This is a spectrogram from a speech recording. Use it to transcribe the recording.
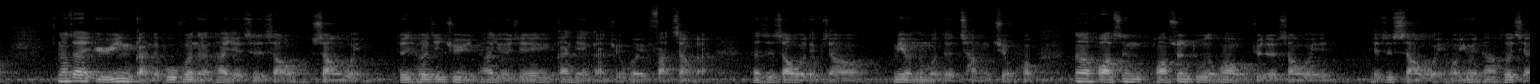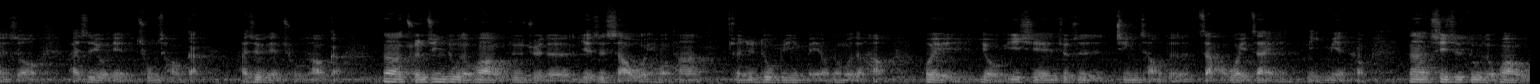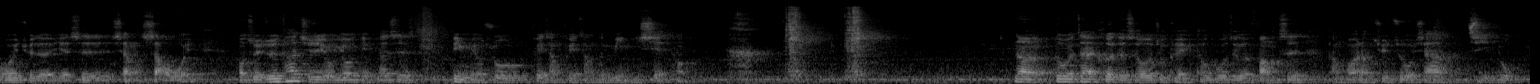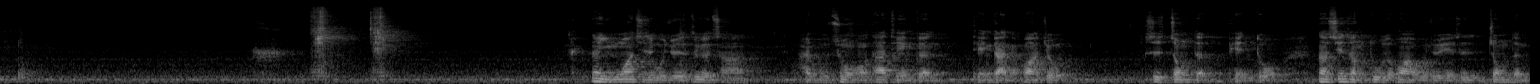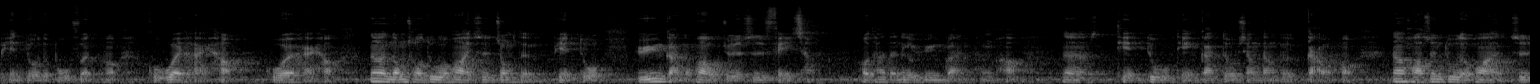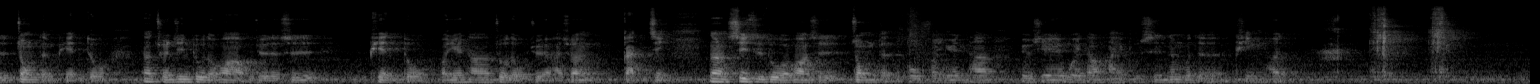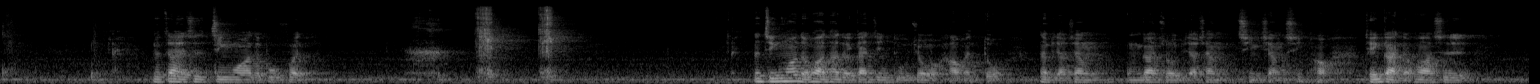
那在余韵感的部分呢，它也是稍稍微，就你喝进去，它有一些甘甜的感觉会反上来，但是稍微的比较没有那么的长久哈。那滑顺滑顺度的话，我觉得稍微也是稍微哈，因为它喝起来的时候还是有点粗糙感，还是有点粗糙感。那纯净度的话，我就觉得也是稍微哈，它纯净度毕竟没有那么的好，会有一些就是青草的杂味在里面哈。那细致度的话，我会觉得也是像稍微哦，所以就是它其实有优点，但是并没有说非常非常的明显哈。那各位在喝的时候就可以透过这个方式，赶快来去做一下记录。那银蛙其实我觉得这个茶还不错哦，它甜感甜感的话就是中等偏多。那鲜爽度的话，我觉得也是中等偏多的部分哈，苦味还好，苦味还好。那浓稠度的话也是中等偏多，余韵感的话，我觉得是非常，哦，它的那个余韵感很好，那甜度甜感都相当的高哈。那滑顺度的话是中等偏多，那纯净度的话，我觉得是偏多，因为它做的我觉得还算干净。那细致度的话是中等的部分，因为它有些味道还不是那么的平衡。那再来是金蛙的部分。那金蛙的话，它的干净度就好很多。那比较像我们刚才说的，比较像清香型哈。甜感的话是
